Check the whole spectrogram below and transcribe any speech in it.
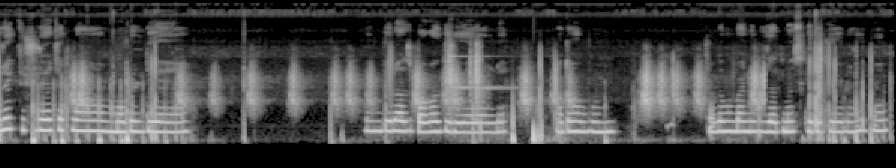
Sürekli şuraya tıklamam mobil diye ya. Ben biraz baga giriyor herhalde. Adamın bu Adamın bence düzeltmesi gerekiyor bunu. Hop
